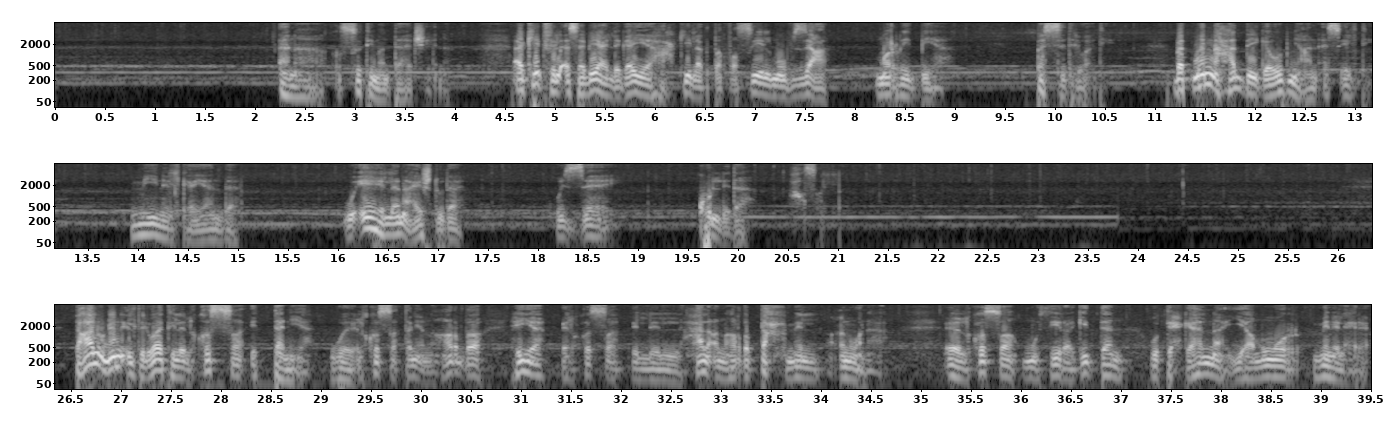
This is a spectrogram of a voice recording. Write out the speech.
أنا قصتي ما انتهتش هنا. أكيد في الأسابيع اللي جاية هحكي لك تفاصيل مفزعة مريت بيها. بس دلوقتي بتمنى حد يجاوبني عن أسئلتي. مين الكيان ده؟ وإيه اللي أنا عشته ده؟ وإزاي كل ده حصل؟ تعالوا ننقل دلوقتي للقصة التانية والقصة التانية النهاردة هي القصة اللي الحلقة النهاردة بتحمل عنوانها. القصة مثيرة جدا وبتحكيها لنا يامور من العراق.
